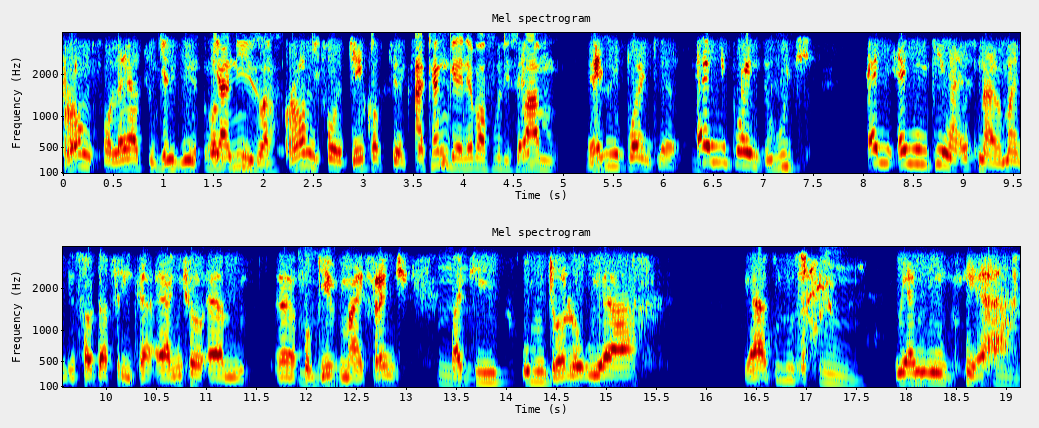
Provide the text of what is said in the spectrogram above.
wrong for leah to give this or it was wrong for jacob to accept akhe it. ngingene bafundisi bami any point le any point ukuthi any any inkinga esinayo manje South Africa eh, angisho um uh, forgive my French bathi umjolo uya yazi musa. Mm. uya ya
